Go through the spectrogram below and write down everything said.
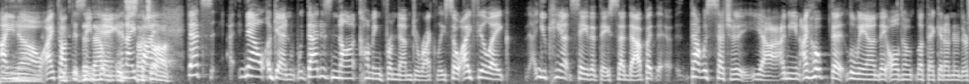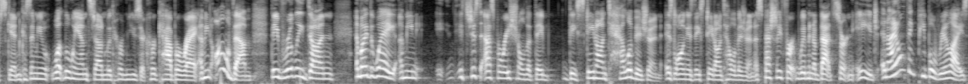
I know. I thought the same that, thing, and I thought a, that's now again that is not coming from them directly. So I feel like you can't say that they said that, but that was such a yeah. I mean, I hope that Luann they all don't let that get under their skin because I mean, what Luann's done with her music, her cabaret, I mean, all of them, they've really done. And by the way, I mean, it's just aspirational that they they stayed on television as long as they stayed on television, especially for women of that certain age. And I don't think people realize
